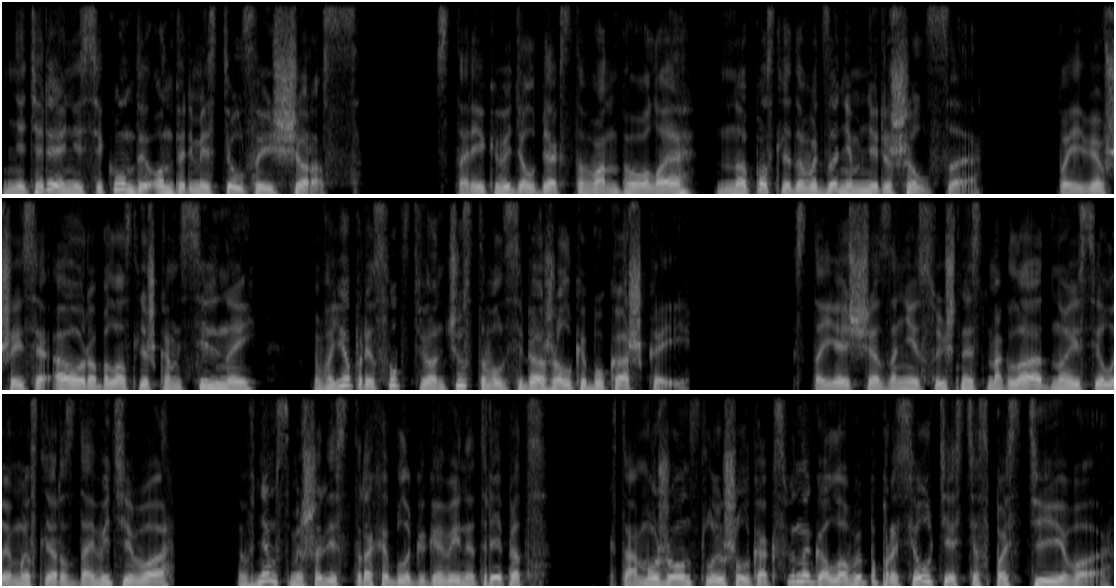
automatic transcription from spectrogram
Не теряя ни секунды, он переместился еще раз. Старик видел бегство Ван Буэлэ, но последовать за ним не решился. Появившаяся аура была слишком сильной, в ее присутствии он чувствовал себя жалкой букашкой. Стоящая за ней сущность могла одной силой мысли раздавить его, в нем смешались страх и благоговейный трепет. К тому же он слышал, как свиноголовый попросил тестя спасти его.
